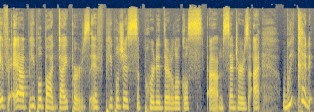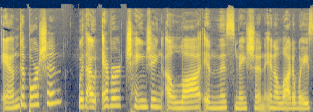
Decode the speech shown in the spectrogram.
if uh, people bought diapers, if people just supported their local um, centers, I, we could end abortion without ever changing a law in this nation in a lot of ways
